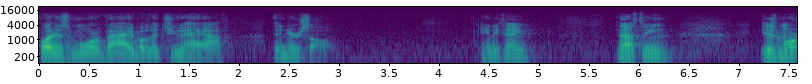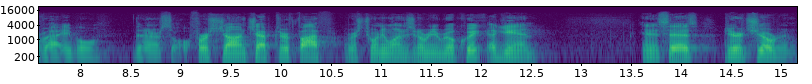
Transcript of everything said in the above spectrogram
What is more valuable that you have than your soul? Anything? Nothing. is more valuable than our soul. 1 John chapter 5, verse 21 is going to read real quick again. And it says, Dear children,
